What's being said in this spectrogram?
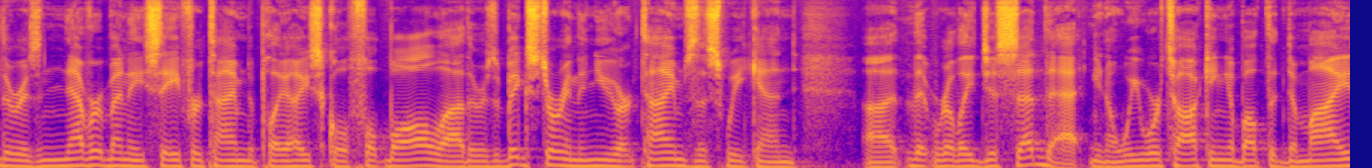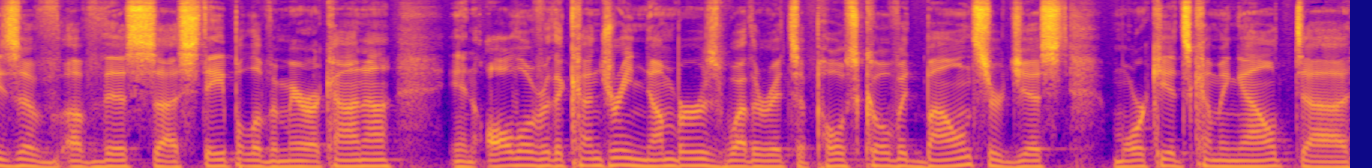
there has never been a safer time to play high school football. Uh, there was a big story in the New York Times this weekend uh, that really just said that. You know, we were talking about the demise of, of this uh, staple of Americana in all over the country. Numbers, whether it's a post COVID bounce or just more kids coming out, uh,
